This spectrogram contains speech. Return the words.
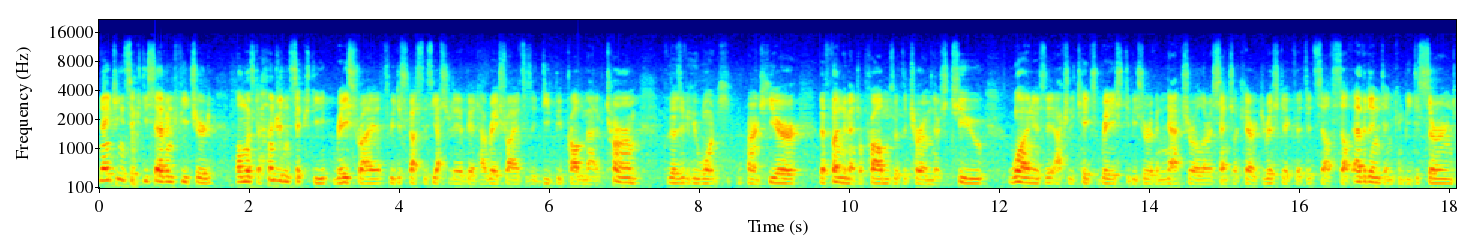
1967 featured almost 160 race riots. We discussed this yesterday a bit, how race riots is a deeply problematic term. For those of you who aren't here, the fundamental problems with the term, there's two. One is it actually takes race to be sort of a natural or essential characteristic that's itself self-evident and can be discerned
